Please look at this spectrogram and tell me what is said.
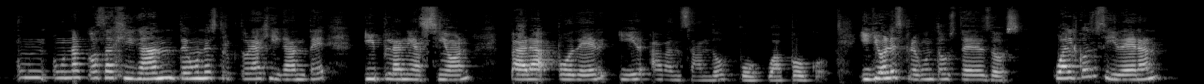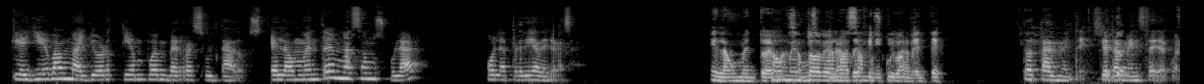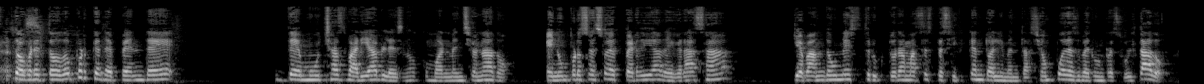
una cosa gigante, una estructura gigante y planeación para poder ir avanzando poco a poco. Y yo les pregunto a ustedes dos, ¿cuál consideran que lleva mayor tiempo en ver resultados? ¿El aumento de masa muscular o la pérdida de grasa? El aumento de masa muscular, definitivamente. Totalmente, yo también estoy de acuerdo. Sobre todo porque depende de muchas variables, ¿no? Como han mencionado. En un proceso de pérdida de grasa, llevando una estructura más específica en tu alimentación, puedes ver un resultado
